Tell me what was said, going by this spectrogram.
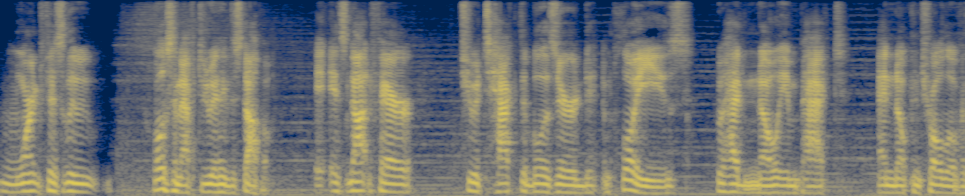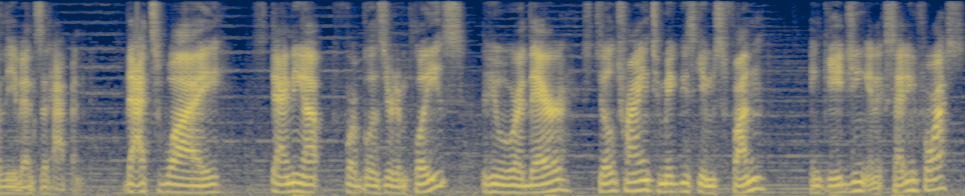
weren't physically close enough to do anything to stop him? It's not fair to attack the Blizzard employees who had no impact and no control over the events that happened. That's why standing up for Blizzard employees, the people who are there still trying to make these games fun, engaging, and exciting for us,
